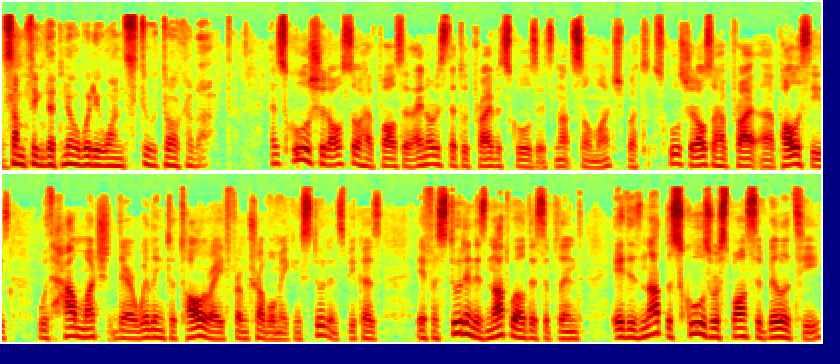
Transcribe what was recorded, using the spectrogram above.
something that nobody wants to talk about. And schools should also have policies. I noticed that with private schools, it's not so much, but schools should also have pri- uh, policies with how much they're willing to tolerate from troublemaking students. Because if a student is not well disciplined, it is not the school's responsibility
